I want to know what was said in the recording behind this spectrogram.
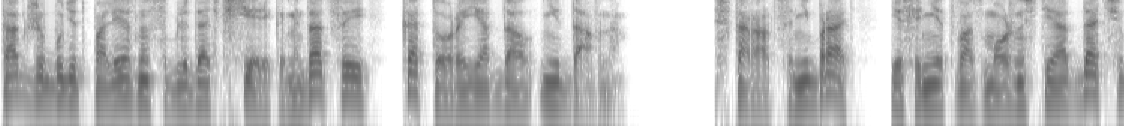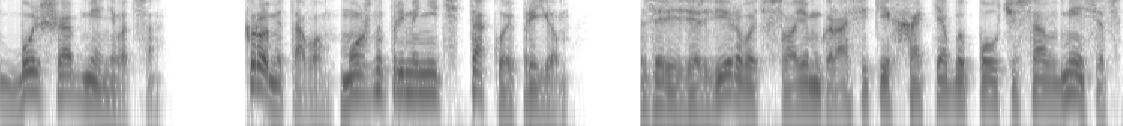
также будет полезно соблюдать все рекомендации, которые я дал недавно. Стараться не брать, если нет возможности отдать, больше обмениваться. Кроме того, можно применить такой прием. Зарезервировать в своем графике хотя бы полчаса в месяц,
